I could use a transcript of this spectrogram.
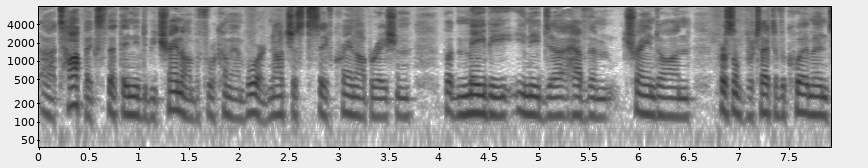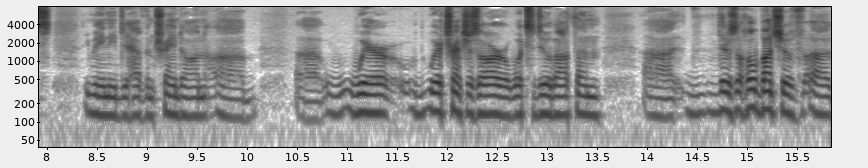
uh, topics that they need to be trained on before coming on board, not just safe crane operation, but maybe you need to have them trained on personal protective equipment. You may need to have them trained on uh, uh, where where trenches are or what to do about them. Uh, there's a whole bunch of uh,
